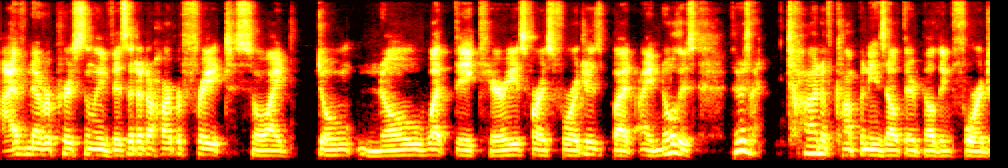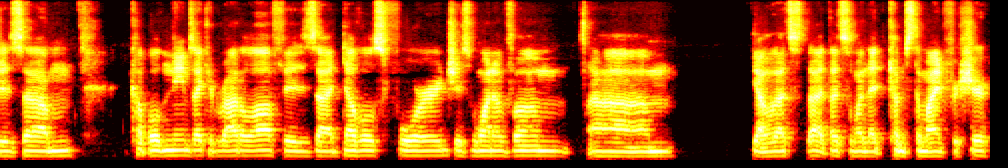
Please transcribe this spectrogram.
I've never personally visited a Harbor Freight, so I don't know what they carry as far as forges, but I know there's there's a ton of companies out there building forges. Um, couple of names I could rattle off is uh, Devil's Forge is one of them. Um, yeah, well, that's that, that's the one that comes to mind for sure.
